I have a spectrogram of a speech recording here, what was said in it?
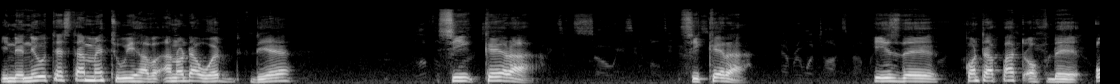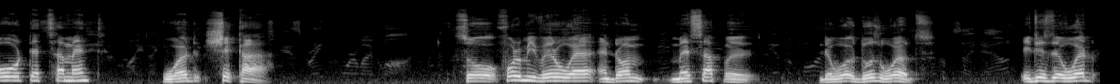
In the New Testament, we have another word there, sikera. Sikera is the counterpart of the Old Testament word shekar. So follow me very well and don't mess up uh, the word, those words. It is the word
